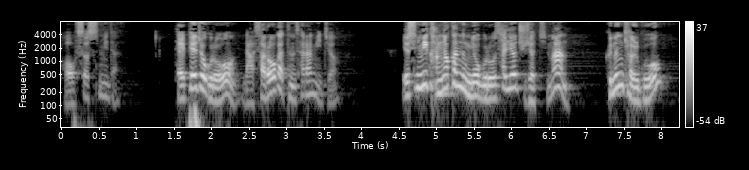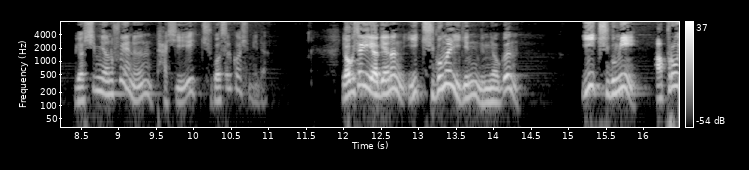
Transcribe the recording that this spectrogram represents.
없었습니다. 대표적으로 나사로 같은 사람이죠. 예수님이 강력한 능력으로 살려주셨지만 그는 결국 몇십 년 후에는 다시 죽었을 것입니다. 여기서 이야기하는 이 죽음을 이긴 능력은 이 죽음이 앞으로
